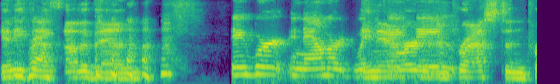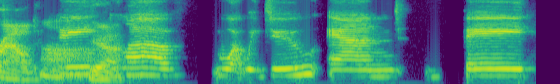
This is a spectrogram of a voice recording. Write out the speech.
anything Impressed. other than They were enamored with enamored they, and impressed and proud. Aw. they Yeah. love what we do and they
